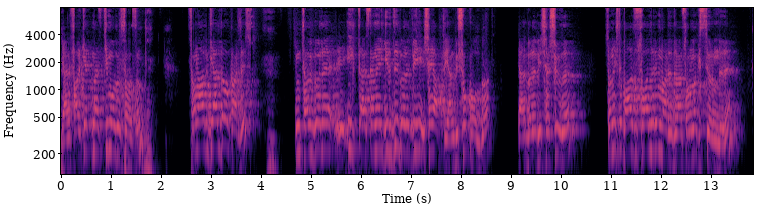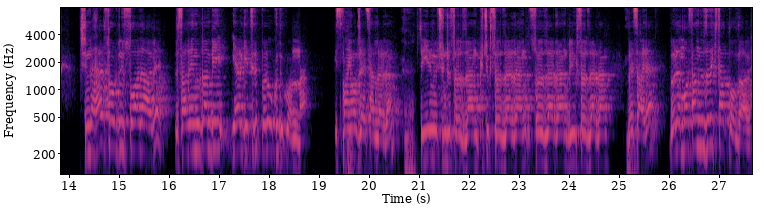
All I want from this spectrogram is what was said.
Yani fark etmez kim olursa olsun. Sonra abi geldi o kardeş. Şimdi tabii böyle e, ilk dershaneye girdi böyle bir şey yaptı yani bir şok oldu. Yani böyle bir şaşırdı. Sonra işte bazı suallerim var dedi ben sormak istiyorum dedi. Şimdi her sorduğu suale abi Risale-i Nur'dan bir yer getirip böyle okuduk onunla. İspanyolca eserlerden. İşte 23. sözden, küçük sözlerden, sözlerden, büyük sözlerden vesaire. Böyle masanın üzeri kitap doldu abi.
